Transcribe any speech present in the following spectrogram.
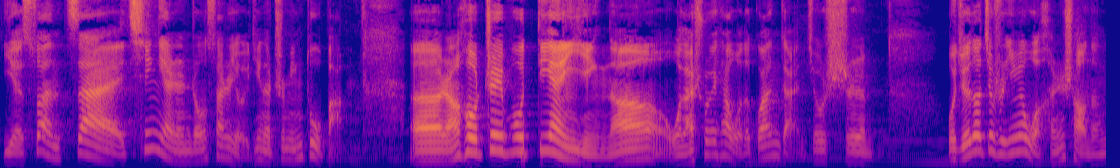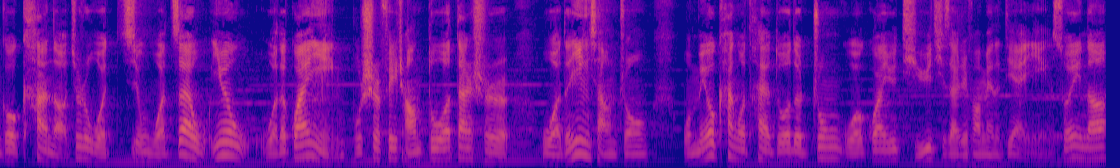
也算在青年人中算是有一定的知名度吧。呃，然后这部电影呢，我来说一下我的观感，就是我觉得就是因为我很少能够看到，就是我我在因为我的观影不是非常多，但是我的印象中。我没有看过太多的中国关于体育题材这方面的电影，所以呢，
